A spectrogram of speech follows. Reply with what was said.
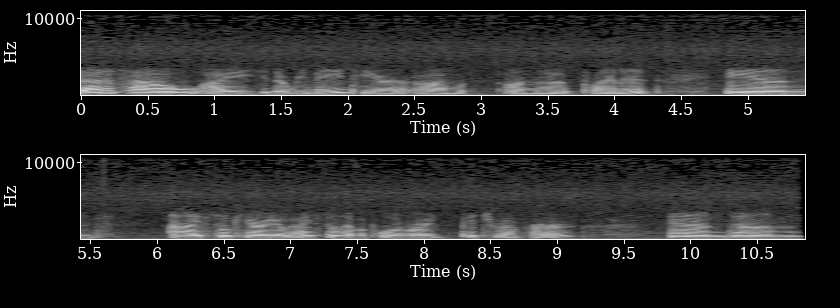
that is how I, you know, remained here um, on the planet, and I still carry, a, I still have a Polaroid picture of her, and um,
